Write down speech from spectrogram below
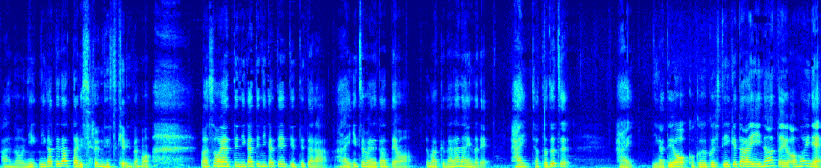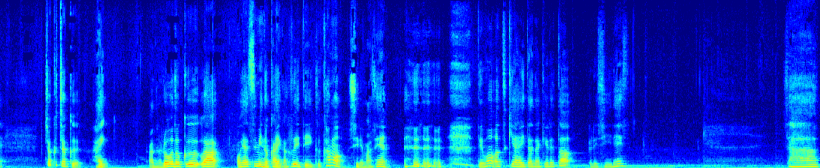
あの苦手だったりするんですけれども、まあ、そうやって苦手苦手って言ってたら、はい、いつまでたってもうまくならないので、はい、ちょっとずつ、はい、苦手を克服していけたらいいなという思いでちょくちょくはいあの朗読はお休みの回が増えていくかもしれません。でもお付き合いいただけると嬉しいです。さあ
